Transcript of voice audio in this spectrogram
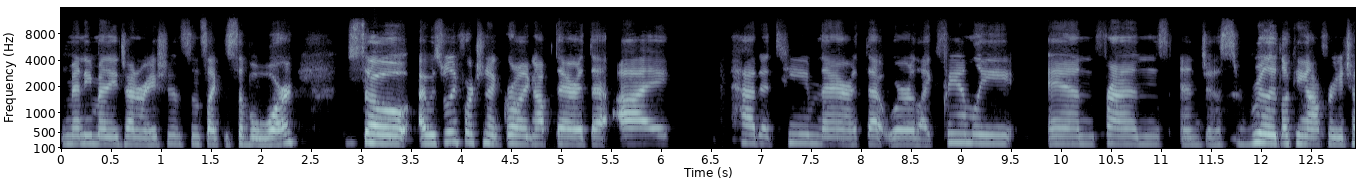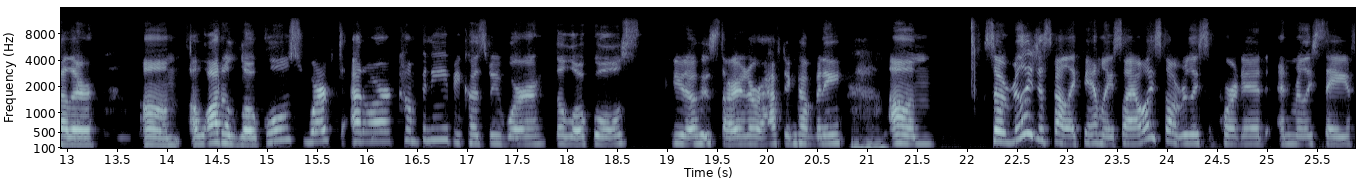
many, many generations since like the Civil War. So I was really fortunate growing up there that I had a team there that were like family and friends and just really looking out for each other. Um, a lot of locals worked at our company because we were the locals, you know, who started a rafting company. Mhm. Um, so it really just felt like family. So I always felt really supported and really safe.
